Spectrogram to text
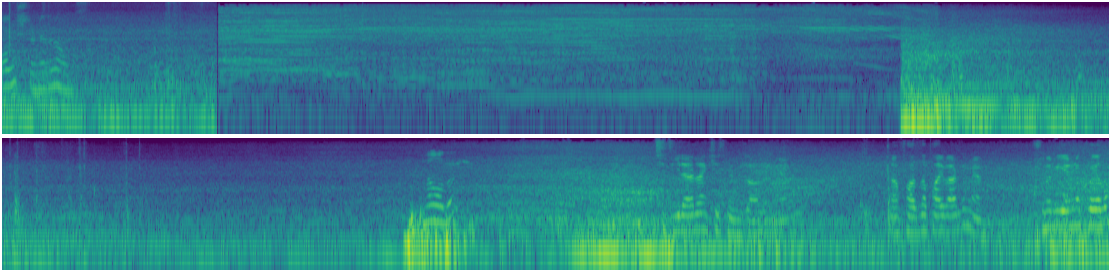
Olmuştur neden olmasın. Ne oldu? Çizgilerden kesmemiz lazım ya. Ben fazla pay verdim ya. Şunu bir yerine koyalım.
